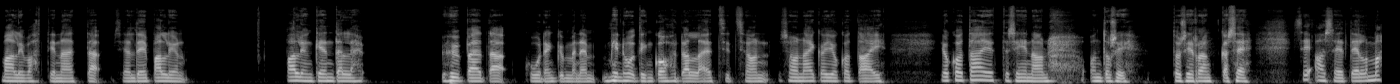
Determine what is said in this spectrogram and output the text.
maalivahtina, että sieltä ei paljon, paljon kentälle hypätä 60 minuutin kohdalla, että sit se, on, se on aika joko tai, joko tai että siinä on, on tosi, tosi rankka se, se asetelma,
